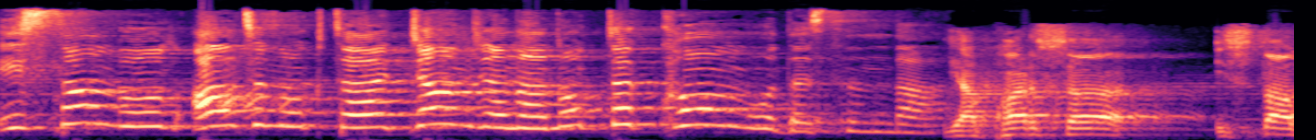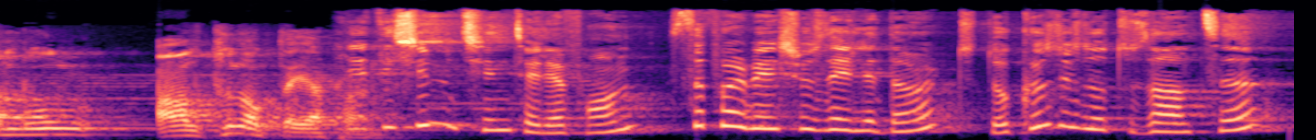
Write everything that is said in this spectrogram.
İstanbul altı.cancana.com odasında. Yaparsa İstanbul 6 nokta yapar. İletişim için telefon 0554 936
